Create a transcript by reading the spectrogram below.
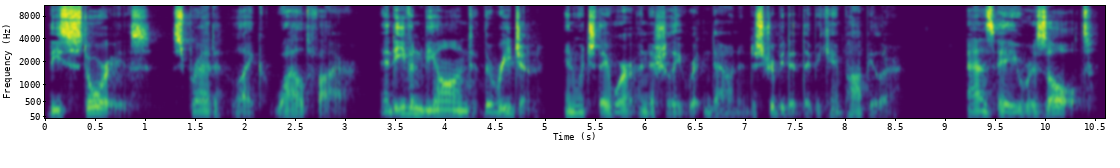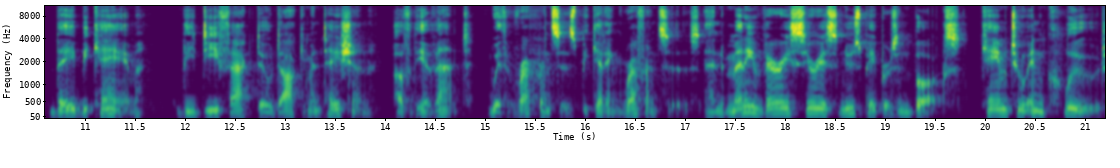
These stories spread like wildfire, and even beyond the region, in which they were initially written down and distributed. They became popular. As a result, they became the de facto documentation of the event, with references begetting references, and many very serious newspapers and books came to include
